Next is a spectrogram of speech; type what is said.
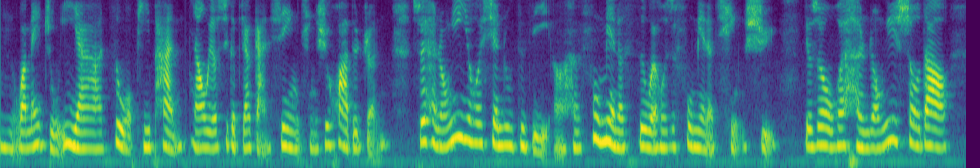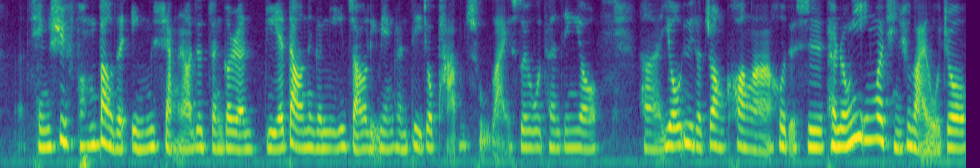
嗯，完美主义啊，自我批判，然后我又是一个比较感性、情绪化的人，所以很容易又会陷入自己呃很负面的思维或是负面的情绪。有时候我会很容易受到情绪风暴的影响，然后就整个人跌到那个泥沼里面，可能自己就爬不出来。所以我曾经有很忧郁的状况啊，或者是很容易因为情绪来了，我就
